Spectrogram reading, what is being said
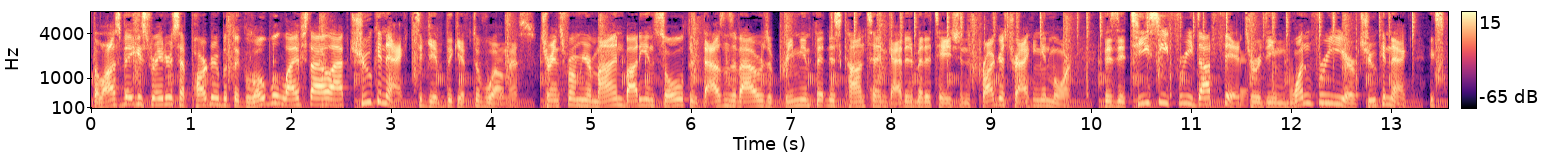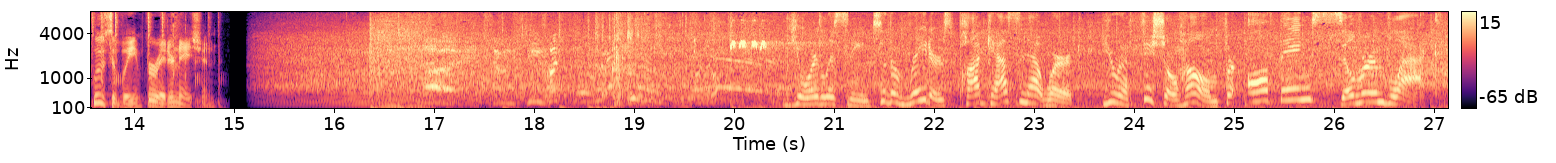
The Las Vegas Raiders have partnered with the global lifestyle app True Connect to give the gift of wellness. Transform your mind, body, and soul through thousands of hours of premium fitness content, guided meditations, progress tracking, and more. Visit tcfree.fit to redeem one free year of True Connect exclusively for Raider Nation. You're listening to the Raiders Podcast Network, your official home for all things silver and black.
